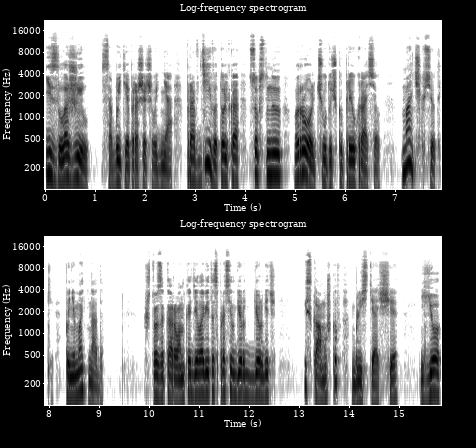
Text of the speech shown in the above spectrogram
изложил события прошедшего дня. Правдиво, только собственную роль чуточку приукрасил. Мальчик все-таки, понимать надо. «Что за коронка?» — деловито спросил Георгий Георгиевич. «Из камушков, блестящая. Ее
